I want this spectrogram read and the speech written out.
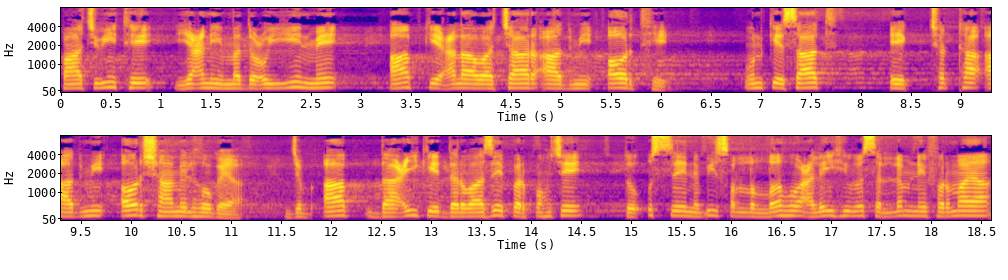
پانچویں تھے یعنی مدعوین میں آپ کے علاوہ چار آدمی اور تھے۔ ان کے ساتھ ایک چھٹا آدمی اور شامل ہو گیا۔ جب آپ داعی کے دروازے پر پہنچے تو اس سے نبی صلی اللہ علیہ وسلم نے فرمایا،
